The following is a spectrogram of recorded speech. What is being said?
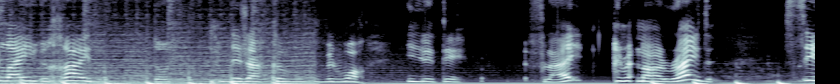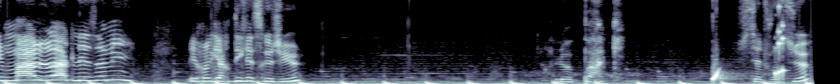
Fly Ride. Donc, déjà, comme vous pouvez le voir, il était Fly. Et maintenant, Ride. C'est malade, les amis. Et regardez qu'est-ce que j'ai eu? Le pack. Cette voiture,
